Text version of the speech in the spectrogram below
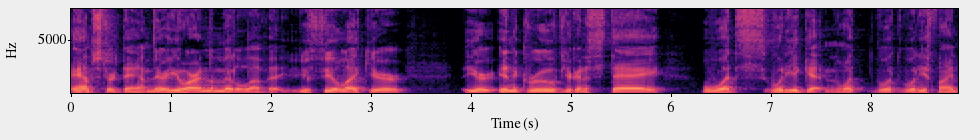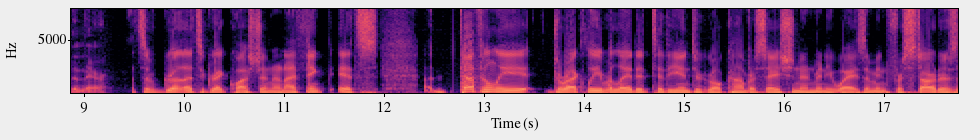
Amsterdam? There you are in the middle of it. You feel like you're you're in the groove. You're going to stay. What's what are you getting? What what what are you finding there? That's a gr- that's a great question, and I think it's uh, definitely directly related to the integral conversation in many ways. I mean, for starters,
